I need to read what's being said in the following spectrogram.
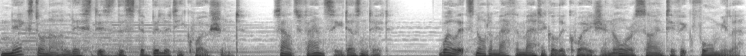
Next on our list is the stability quotient. Sounds fancy, doesn't it? Well, it's not a mathematical equation or a scientific formula.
